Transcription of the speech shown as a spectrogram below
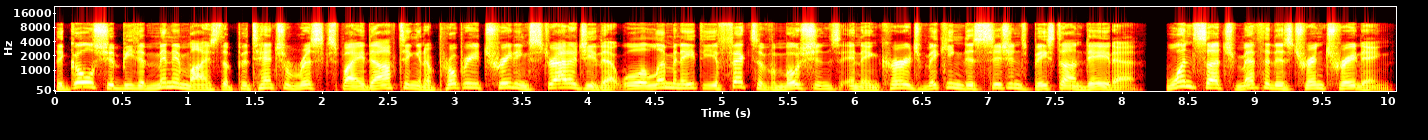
the goal should be to minimize the potential risks by adopting an appropriate trading strategy that will eliminate the effects of emotions and encourage making decisions based on data. One such method is trend trading.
